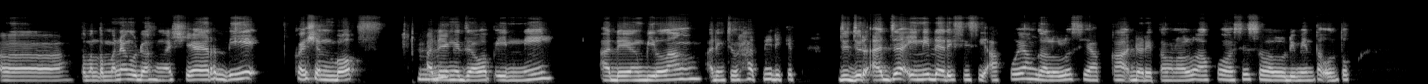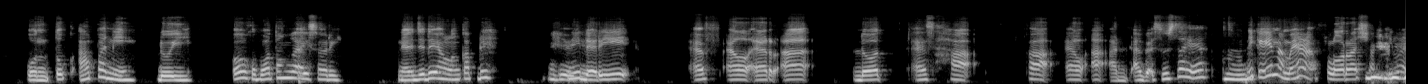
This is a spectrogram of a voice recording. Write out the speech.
uh, teman-teman yang udah nge-share di question box hmm. ada yang ngejawab ini ada yang bilang, ada yang curhat nih dikit. Jujur aja ini dari sisi aku yang gak lulus ya kak. Dari tahun lalu aku sih selalu diminta untuk untuk apa nih doi? Oh kepotong guys sorry. Ini aja deh yang lengkap deh. Iya, Ini iya. dari flra.sh KLA Ag- agak susah ya. Hmm. Ini kayaknya namanya Flora Shakila.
